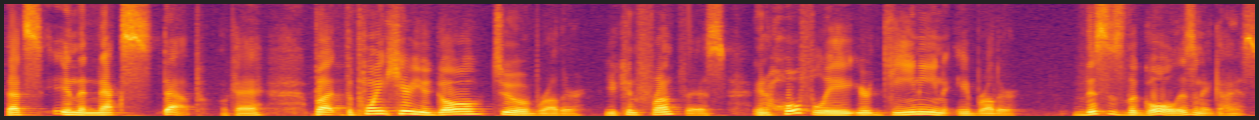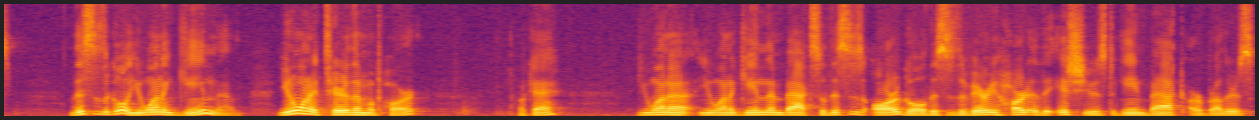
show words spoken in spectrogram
that's in the next step, okay? But the point here, you go to a brother, you confront this, and hopefully you're gaining a brother. This is the goal, isn't it, guys? This is the goal. You want to gain them. You don't want to tear them apart. Okay? You want to you want to gain them back. So this is our goal. This is the very heart of the issue is to gain back our brothers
